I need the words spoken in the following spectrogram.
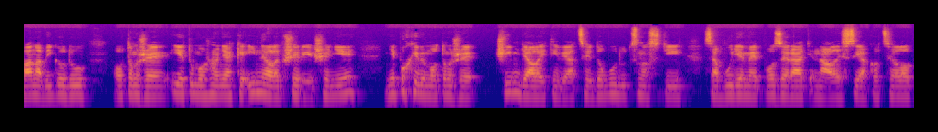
pána Vigodu o tom, že je tu možno nejaké iné lepšie riešenie, nepochybujem o tom, že čím ďalej, tým viacej do budúcnosti sa budeme pozerať na lesy ako celok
